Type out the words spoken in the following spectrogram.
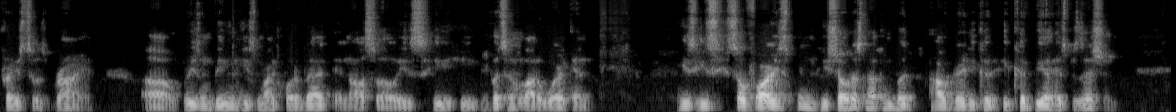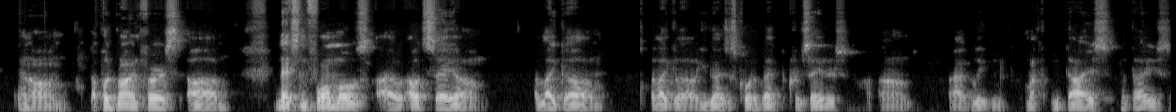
praise to is Brian. Uh, reason being, he's my quarterback, and also he's he he puts in a lot of work, and he's he's so far he's been he showed us nothing but how great he could he could be at his position. And um, I put Brian first. Um, next and foremost, I, I would say um, I like um I like uh you guys' as quarterback Crusaders. Um I believe Matthias Matthias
